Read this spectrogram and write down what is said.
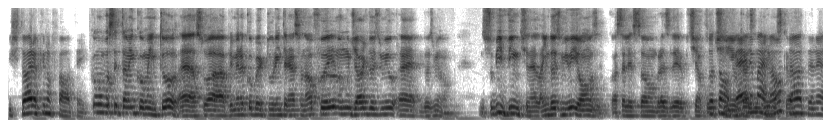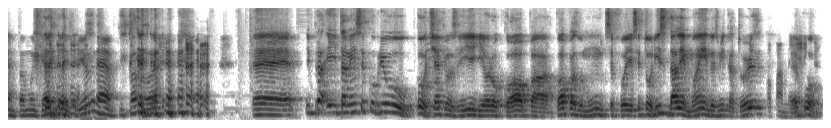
história é o que não falta aí. Como você também comentou, é, a sua primeira cobertura internacional foi no Mundial de 2000, é, 2000 não, Sub-20, né? Lá em 2011, com a seleção brasileira que tinha Coutinho, Sou tão velho, mas não tanto, né? Para Mundial de 2000, né? Por favor. É, e, pra, e, também você cobriu pô, Champions League, Eurocopa, Copas do Mundo, que você foi setorista da Alemanha em 2014. Copa América. É, pô,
